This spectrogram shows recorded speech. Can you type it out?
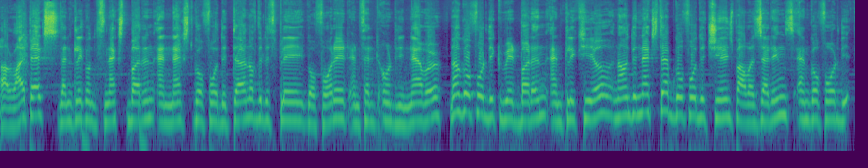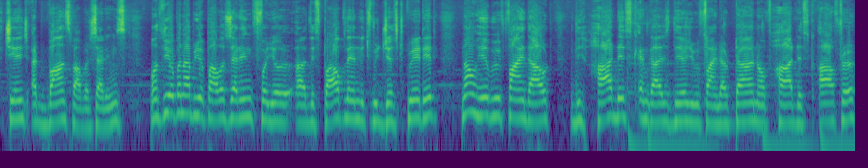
uh, RIPEX then click on this next button and next go for the turn of the display go for it and set it onto the never. Now go for the create button and click here. Now in the next step go for the change power settings and go for the change advanced power settings. Once you open up your power settings for your uh, this power plan which we just created now here we find out the hard disk and guys there you will find out turn of hard disk after.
